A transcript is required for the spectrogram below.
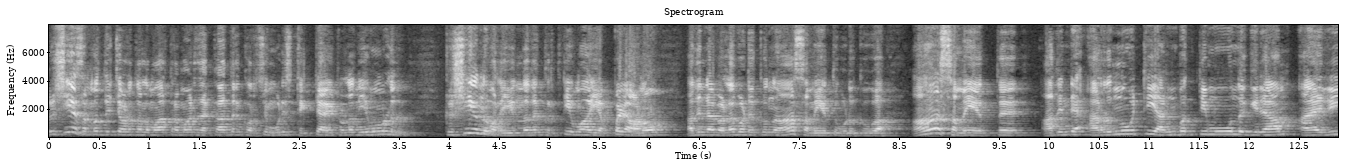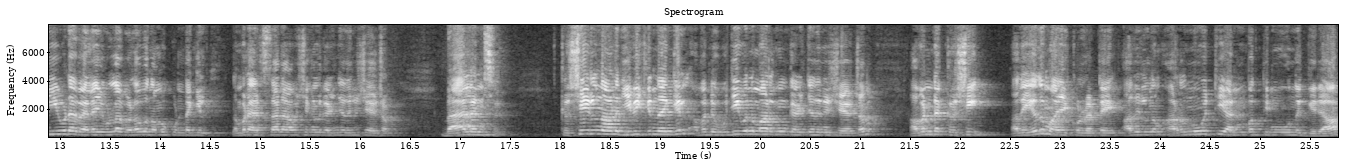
കൃഷിയെ സംബന്ധിച്ചിടത്തോളം മാത്രമാണ് ജക്കാത്തിൽ കുറച്ചും കൂടി സ്ട്രിക്റ്റ് ആയിട്ടുള്ള നിയമമുള്ളത്. കൃഷി എന്ന് പറയുന്നത് കൃത്യമായി എപ്പോഴാണോ അതിന്റെ വിളവെടുക്കുന്ന ആ സമയത്ത് കൊടുക്കുക. ആ സമയത്ത് അതിന്റെ അറുന്നൂറ്റി അൻപത്തി മൂന്ന് ഗ്രാം അരിയുടെ വിലയുള്ള വിളവ് നമുക്കുണ്ടെങ്കിൽ നമ്മുടെ അടിസ്ഥാന ആവശ്യങ്ങൾ കഴിഞ്ഞതിന് ശേഷം ബാലൻസ്. കൃഷിയിൽ നിന്നാണ് ജീവിക്കുന്നതെങ്കിൽ അവന്റെ ഉപജീവനമാർഗം കഴിഞ്ഞതിന് ശേഷം അവന്റെ കൃഷി അത് ഏതുമായിക്കൊള്ളട്ടെ അതിൽ നിന്നും അറുന്നൂറ്റി അൻപത്തി മൂന്ന് ഗ്രാം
